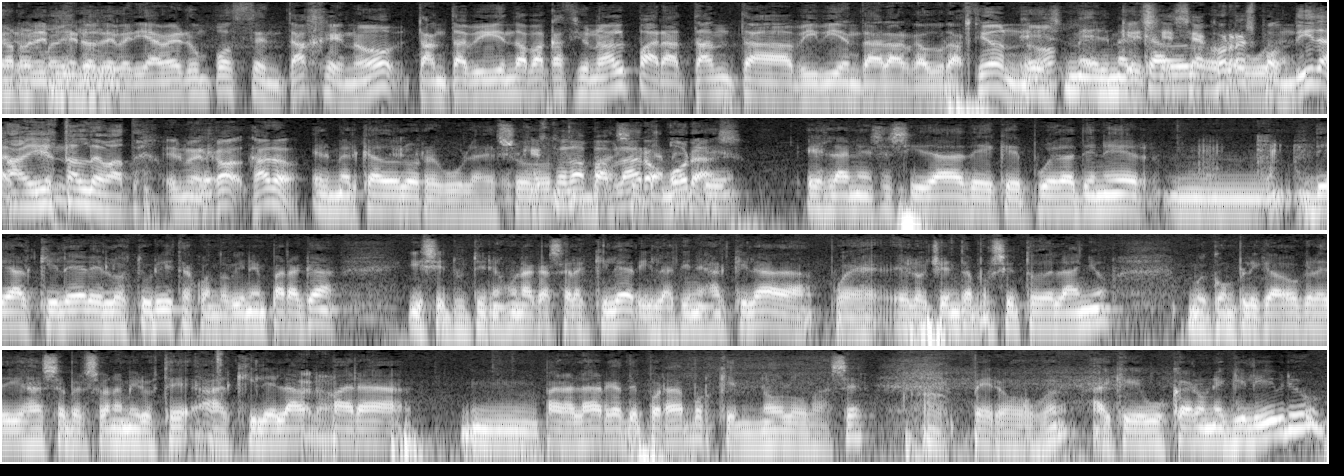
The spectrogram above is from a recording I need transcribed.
muy Pero, debería haber un porcentaje, ¿no? Tanta vivienda vacacional para tanta vivienda de larga duración, ¿no? Es- el que mercado se sea correspondida. Ahí está el debate. El mercado, claro. El mercado lo regula. Es Eso que esto da para hablar horas. Es la necesidad de que pueda tener mm, de alquileres los turistas cuando vienen para acá. Y si tú tienes una casa de alquiler y la tienes alquilada, pues el 80% del año, muy complicado que le digas a esa persona, mire usted, alquílela Claro. para, mm, para larga temporada porque no lo va a hacer. Ah. Pero bueno, hay que buscar un equilibrio.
